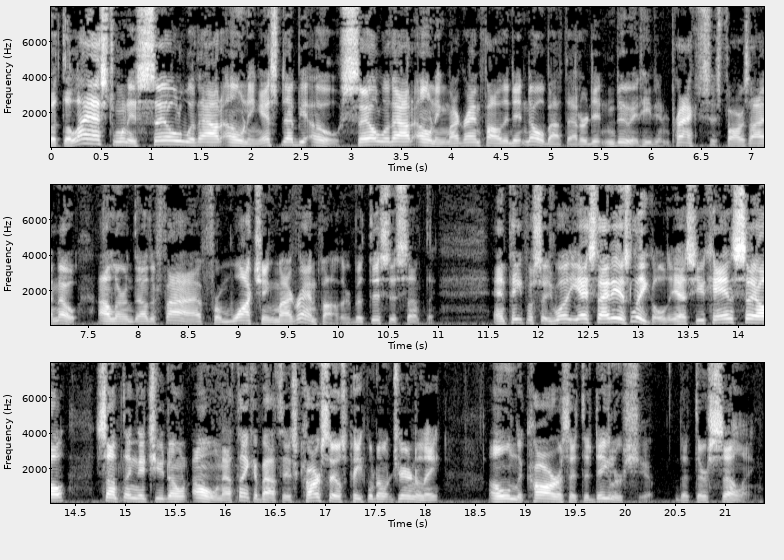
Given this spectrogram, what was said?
But the last one is sell without owning, SWO, sell without owning. My grandfather didn't know about that or didn't do it. He didn't practice, as far as I know. I learned the other five from watching my grandfather, but this is something. And people say, well, yes, that is legal. Yes, you can sell something that you don't own. Now, think about this car salespeople don't generally own the cars at the dealership that they're selling.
